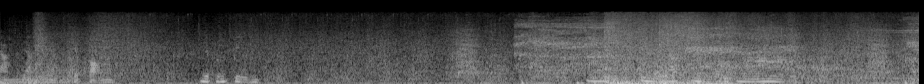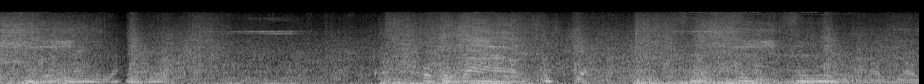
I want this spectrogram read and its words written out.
ยังยังยังเก็บของมันอย่าเพิ่งปีนหนูยักหนูยักไงหนูยักไงหนูยักไงโอ้คุณว่าโอ้เชี่ยอืมอืมอืมล้มล้ม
